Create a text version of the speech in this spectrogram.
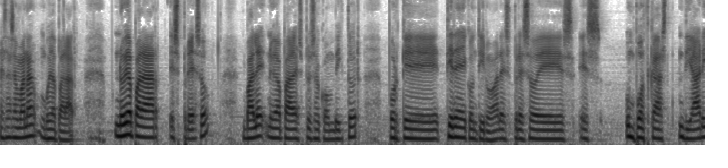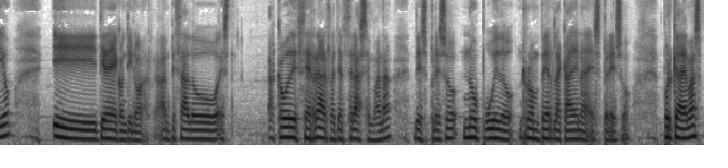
Esta semana voy a parar. No voy a parar expreso, ¿vale? No voy a parar expreso con Víctor porque tiene que continuar. Expreso es, es un podcast diario y tiene que continuar. Ha empezado. Acabo de cerrar la tercera semana de Expreso. No puedo romper la cadena de Expreso. Porque además,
